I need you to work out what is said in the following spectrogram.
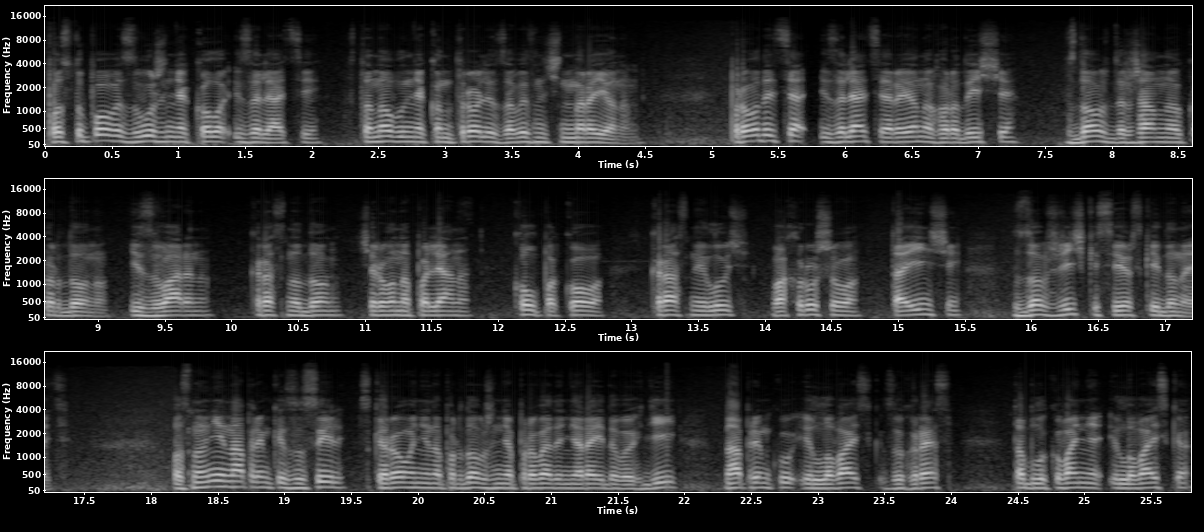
поступове звуження коло ізоляції, встановлення контролю за визначеними районами. Проводиться ізоляція району Городище вздовж державного кордону із Варено, Краснодон, Червона Поляна, Колпакова, Красний Луч, Вахрушево та інші вздовж річки Сіверський Донець. Основні напрямки зусиль скеровані на продовження проведення рейдових дій напрямку Ілловайськ, Зугрес та блокування Ілловайська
